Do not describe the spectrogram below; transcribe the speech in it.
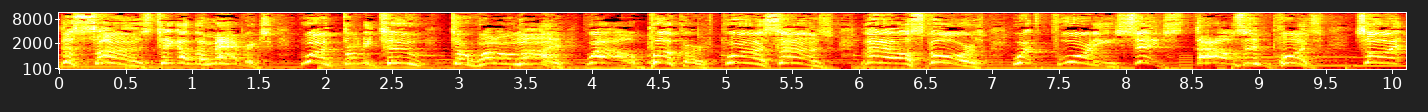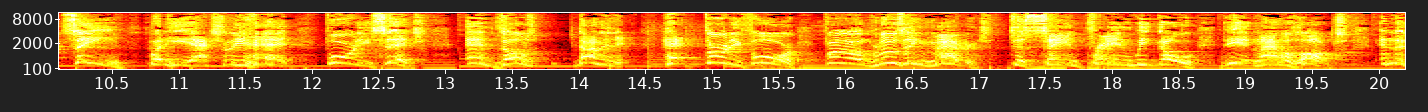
The Suns take out the Mavericks 132 to 109. Wow, Booker for the Suns led all scores with 46,000 points. So it seemed, but he actually had 46. And those Dominic had 34 for the losing Mavericks. To San Fran we go. The Atlanta Hawks and the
